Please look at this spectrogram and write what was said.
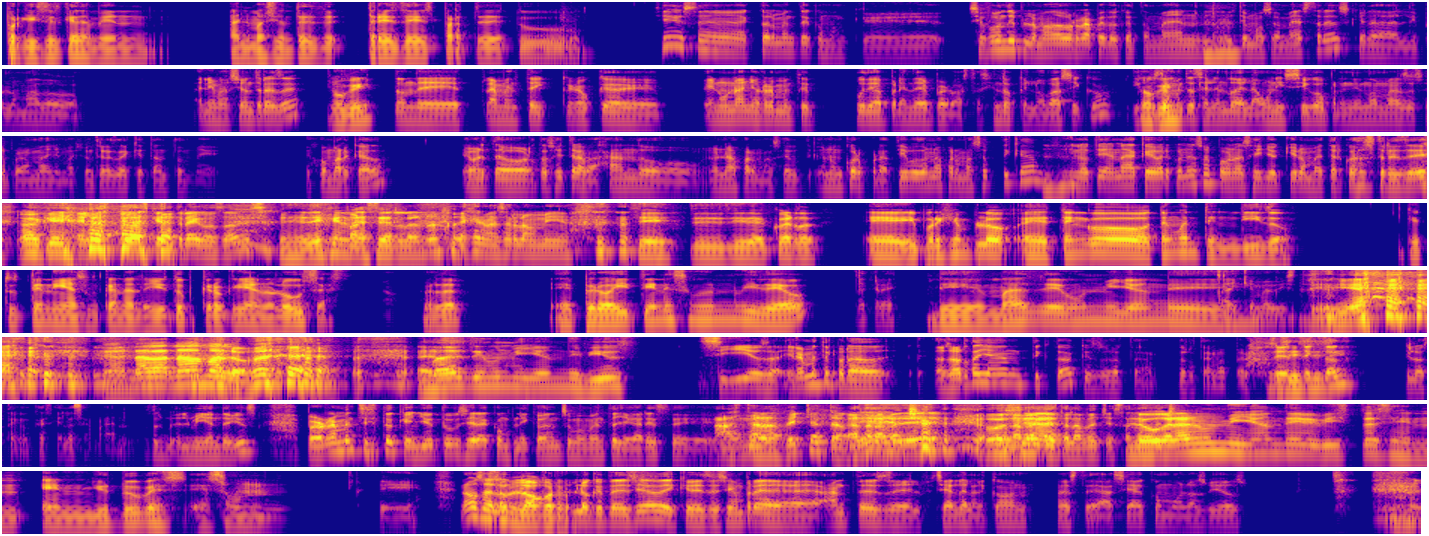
Porque dices que también animación 3D, 3D es parte de tu... Sí, actualmente como que... Sí fue un diplomado rápido que tomé en los últimos semestres, que era el diplomado Animación 3D, Ok. donde realmente creo que en un año realmente pude aprender, pero hasta haciendo que lo básico. Y justamente saliendo de la uni sigo aprendiendo más de ese programa de animación 3D que tanto me dejó marcado. Y ahorita, ahorita estoy trabajando en, una en un corporativo de una farmacéutica y no tiene nada que ver con eso, pero aún así yo quiero meter cosas 3D Ok. en las cosas que entrego, ¿sabes? Eh, Déjenme hacerlo, ¿no? Déjenme hacer lo mío. Sí, sí, sí, de acuerdo. Eh, y por ejemplo, eh, tengo, tengo entendido que tú tenías un canal de YouTube, creo que ya no lo usas, ¿verdad? Eh, pero ahí tienes un video creí. de más de un millón de... Ay, ¿qué me viste? de- nada, nada malo. Más de un millón de views. Sí, o sea, y realmente para... O sea, ahorita ya en TikTok, es ahorita otro tema, pero sí, Sí, en sí, TikTok sí. sí los tengo casi a la semana, el, el millón de views. Pero realmente siento que en YouTube sí era complicado en su momento llegar a ese... número. fecha Hasta la fecha. ¿eh? O Hasta la fecha, sea, hasta la fecha, hasta la lograr un millón de vistas en, en YouTube es, es un, Sí. No, o sea, es lo, un logro. lo que te decía de que desde siempre, eh, antes del Festival del Halcón, este, hacía como los videos.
